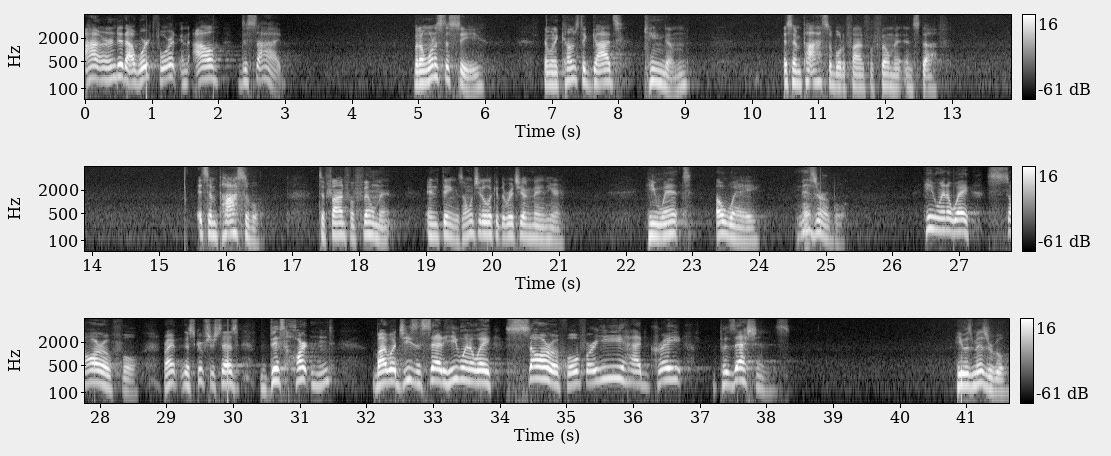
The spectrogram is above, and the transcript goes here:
I earned it, I worked for it, and I'll decide. But I want us to see that when it comes to God's kingdom, it's impossible to find fulfillment in stuff. It's impossible to find fulfillment in things. I want you to look at the rich young man here. He went away miserable. He went away sorrowful, right? The scripture says, disheartened by what Jesus said, he went away sorrowful, for he had great possessions. he was miserable.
